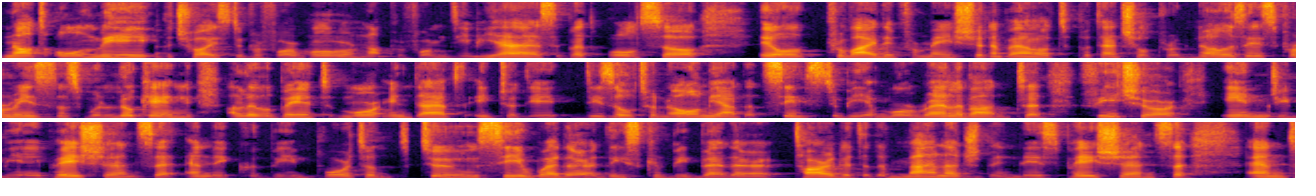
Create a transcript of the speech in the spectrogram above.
not only the choice to perform or not perform DBS, but also it'll provide information about potential prognosis. For instance, we're looking a little bit more in depth into the dysautonomia that seems to be a more relevant uh, feature in GBA patients, and it could be important to see whether these can be better targeted and managed in these patients patients, and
